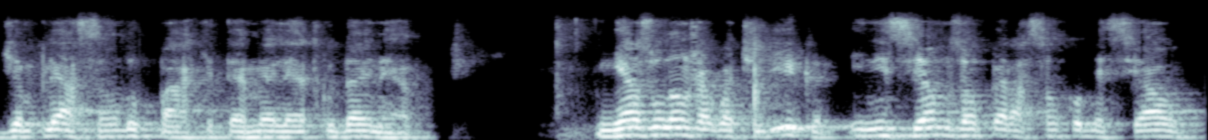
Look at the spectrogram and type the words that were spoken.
de ampliação do parque termoelétrico da Enel. Em Azulão, Jaguatirica, iniciamos a operação comercial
